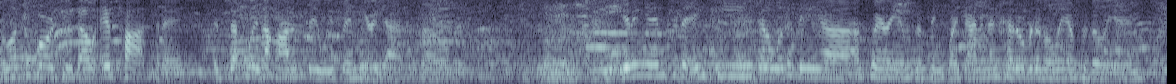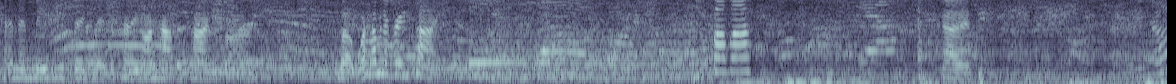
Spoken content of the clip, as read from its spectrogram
We're looking forward to it though. It's hot today. It's definitely the hottest day we've been here yet, so. Getting into the AC, gonna look at the uh, aquariums and things like that, and then head over to the Land Pavilion, and then maybe Figment, depending on how the times are. But we're having a great time. Bubba. Good. There we go.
